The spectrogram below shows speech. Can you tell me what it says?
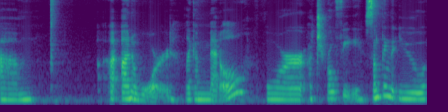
um, a an award, like a medal or a trophy, something that you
